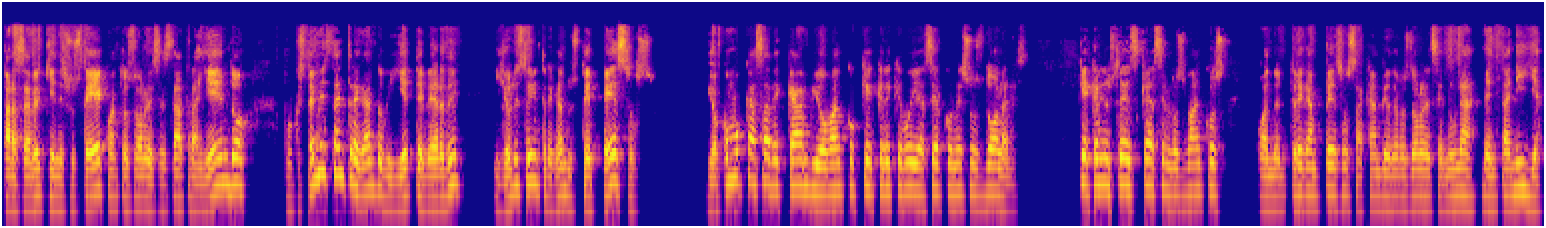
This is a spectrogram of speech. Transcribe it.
para saber quién es usted, cuántos dólares está trayendo, porque usted me está entregando billete verde y yo le estoy entregando a usted pesos. Yo como casa de cambio, banco, ¿qué cree que voy a hacer con esos dólares? ¿Qué creen ustedes que hacen los bancos cuando entregan pesos a cambio de los dólares en una ventanilla?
